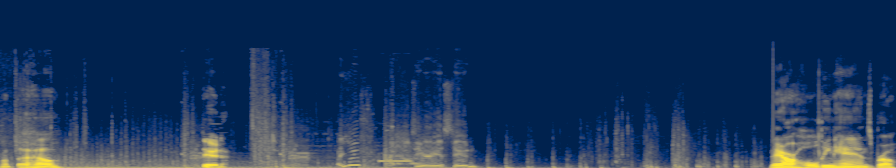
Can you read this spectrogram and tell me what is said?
What the hell? Dude. Are you serious, dude? They are holding hands, bro.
